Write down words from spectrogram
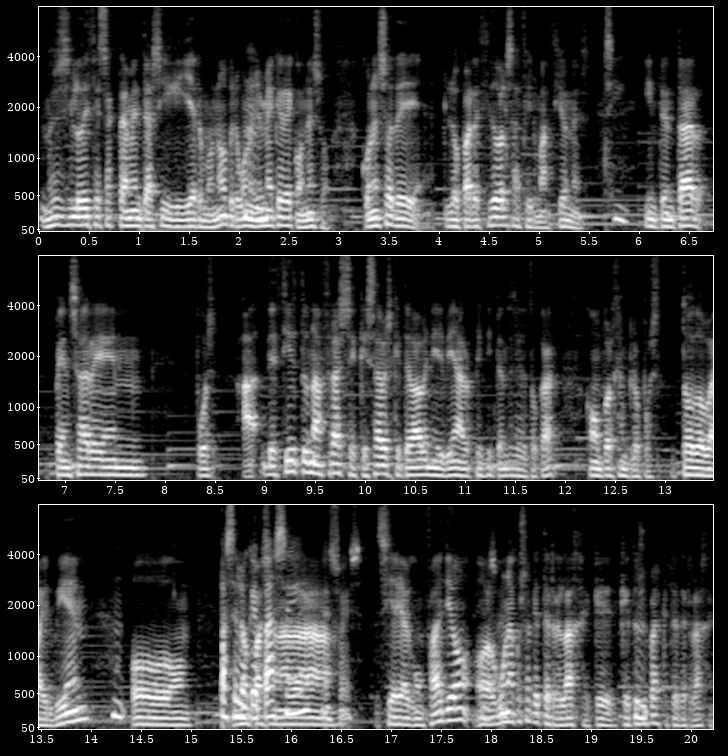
No sé si lo dice exactamente así Guillermo, ¿no? Pero bueno, yo Mm. me quedé con eso, con eso de lo parecido a las afirmaciones. Sí. Intentar pensar en, pues, a- decirte una frase que sabes que te va a venir bien al principio antes de tocar, como por ejemplo, pues, todo va a ir bien, o Mm. Pase no lo que pasa pase, nada eso es. si hay algún fallo, o Eso alguna es. cosa que te relaje, que, que tú Mm. sepas que te relaje.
